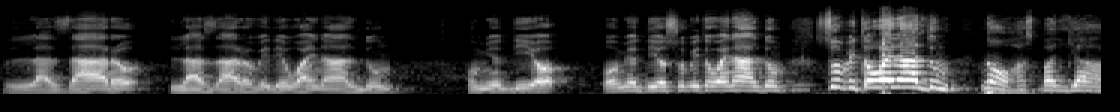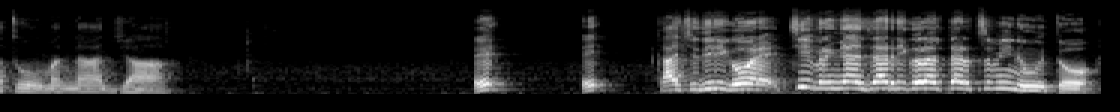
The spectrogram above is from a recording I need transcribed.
Lazaro, Lazaro vede Wijnaldum. Oh mio Dio, oh mio Dio, subito Wijnaldum. Subito Wijnaldum. No, ha sbagliato, mannaggia. E, e, calcio di rigore. Ci prendiamo già il rigore al terzo minuto.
